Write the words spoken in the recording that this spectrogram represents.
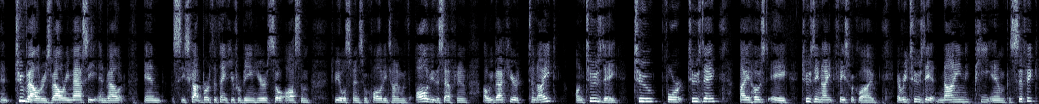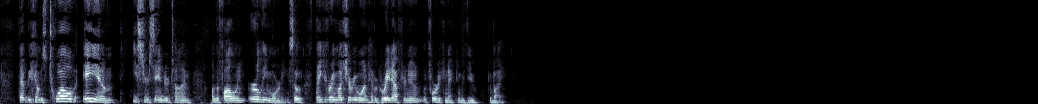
And two Valeries, Valerie Massey and Val and see Scott Bertha, thank you for being here. It's so awesome to be able to spend some quality time with all of you this afternoon. I'll be back here tonight on Tuesday, 2 for Tuesday. I host a Tuesday night Facebook Live every Tuesday at 9 p.m. Pacific. That becomes 12 a.m. Eastern Standard Time on the following early morning. So thank you very much, everyone. Have a great afternoon. Look forward to connecting with you. Goodbye.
